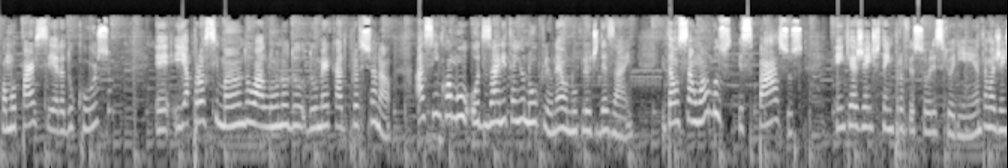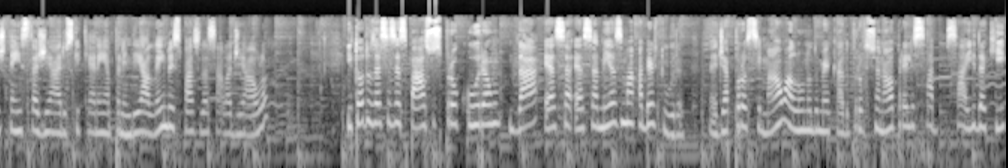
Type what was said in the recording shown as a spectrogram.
como parceira do curso e, e aproximando o aluno do, do, mercado profissional. Assim como o design tem o núcleo, né, o núcleo de design. Então, são ambos espaços em que a gente tem professores que orientam, a gente tem estagiários que querem aprender além do espaço da sala de aula. E todos esses espaços procuram dar essa, essa mesma abertura né, de aproximar o aluno do mercado profissional para ele sa sair daqui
